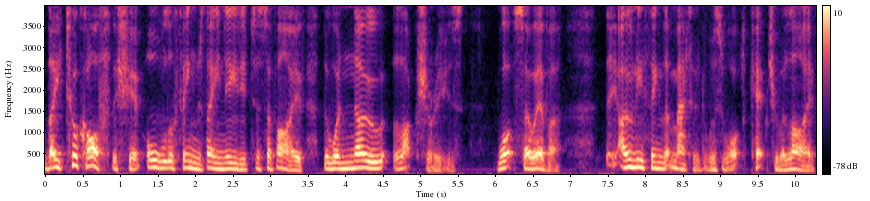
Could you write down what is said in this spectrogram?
they took off the ship all the things they needed to survive. There were no luxuries whatsoever. The only thing that mattered was what kept you alive.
